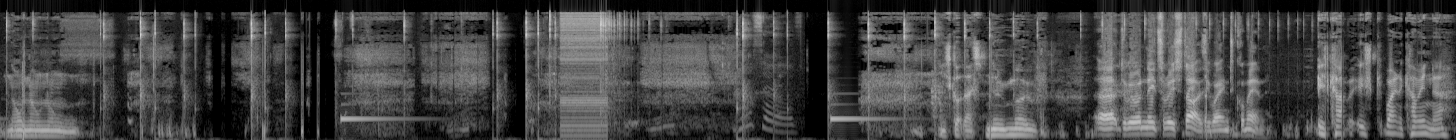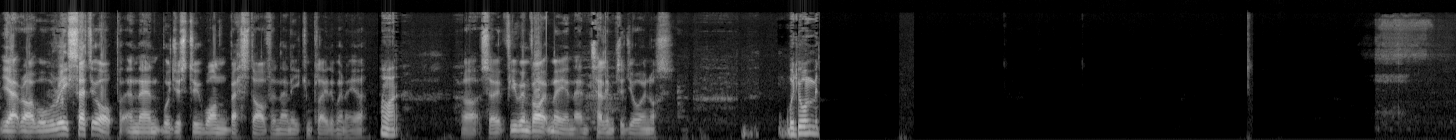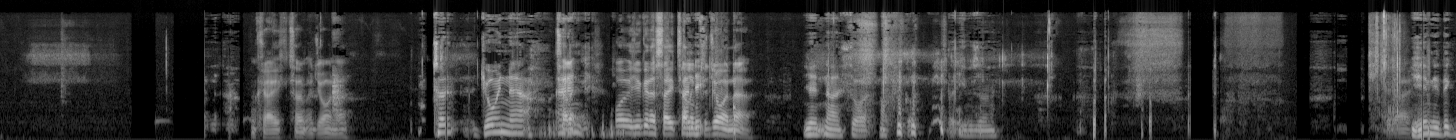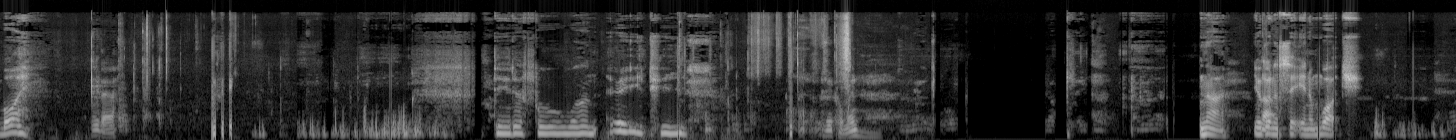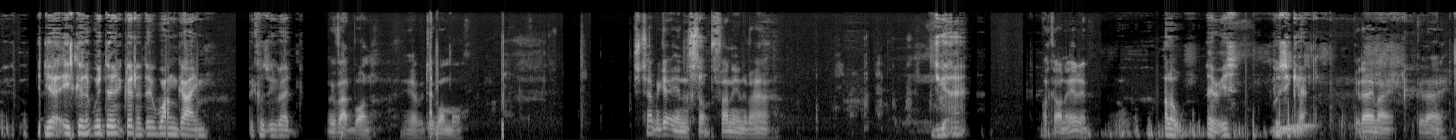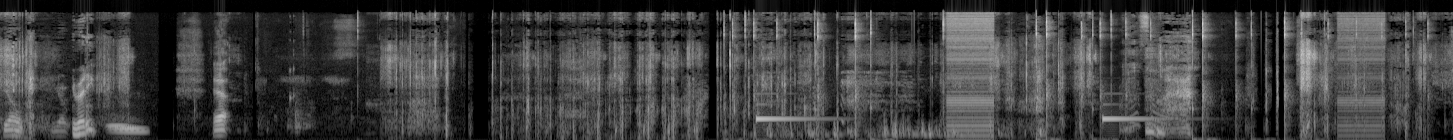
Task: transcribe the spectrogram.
No, no, no. He's got this new move. Uh, do we need to restart? Is he waiting to come in? He's waiting to come in now. Yeah, right. Well, we'll reset it up and then we'll just do one best of and then he can play the winner, yeah? All right. Right. So if you invite me and then tell him to join us. Would you want me? Okay, tell him to join now. To join now. Tell and him, what are you going to say? Tell him and to join now. Yeah, no, it's all right. I forgot that he was. Uh, you hear me, big boy? You there? Did a full 180. Is he coming? No, you're No. going to sit in and watch. Yeah, he's going to. We're doing, going to do one game because we've had. We've had one. Yeah, we'll do one more. Just tell me to get in and stop fanning about. Did you get that? I can't hear him. Hello, there he is. Pussycat. Good day, mate. G'day. Yo, yo. You ready? Yeah.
